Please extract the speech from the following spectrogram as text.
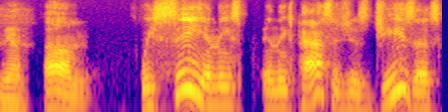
Yeah. Um we see in these in these passages Jesus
